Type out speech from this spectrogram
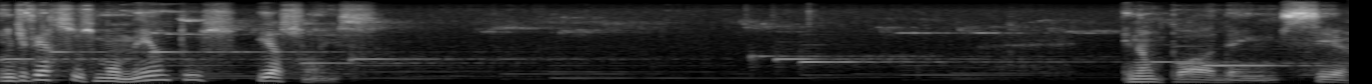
Em diversos momentos e ações. E não podem ser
